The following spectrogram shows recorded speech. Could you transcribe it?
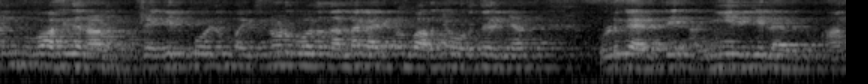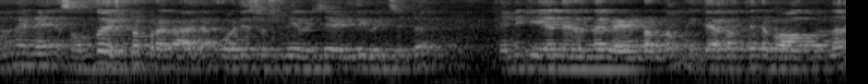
മുൻ വിവാഹിതനാണ്. പക്ഷേ എങ്കിൽ പോലും വൈഫിനോട് പോലും നല്ല കാര്യങ്ങൾ പറഞ്ഞു കൊടുത്തു കഴിഞ്ഞാൽ പുള്ളിക്കാരത്തി അംഗീകരിക്കില്ലായിരുന്നു. അങ്ങനെ സ്വന്തം ഇഷ്ടപ്രകാരം പോലീസ് സ്റ്റേഷനിൽ വെച്ച് എഴുതി വെച്ചിട്ട് എനിക്ക് അദ്ദേഹത്തെ വേണ്ടെന്നും ഇദ്ദേഹത്തിന്റെ ഭാഗത്തുനിന്ന്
